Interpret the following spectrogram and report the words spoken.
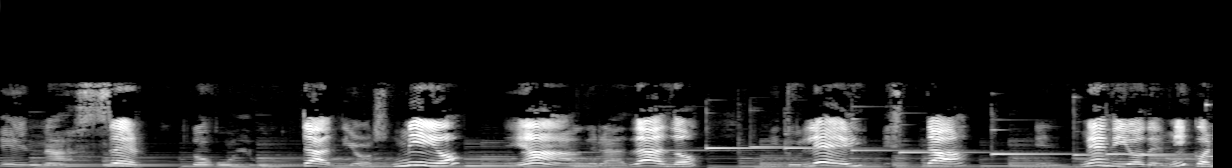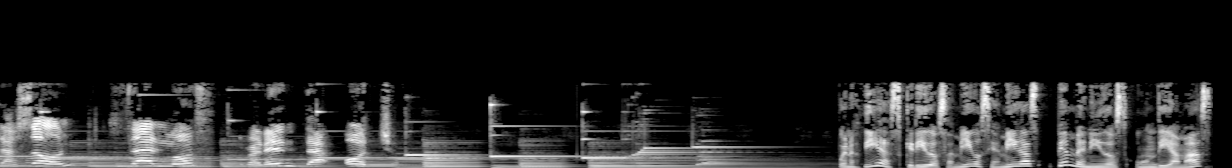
En hacer tu voluntad, Dios mío, me ha agradado y tu ley está en medio de mi corazón. Salmos 48. Buenos días, queridos amigos y amigas, bienvenidos un día más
